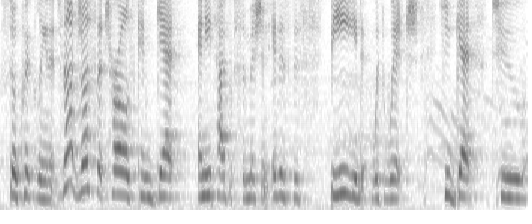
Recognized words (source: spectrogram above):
so quickly. And it's not just that Charles can get any type of submission, it is the speed with which he gets to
